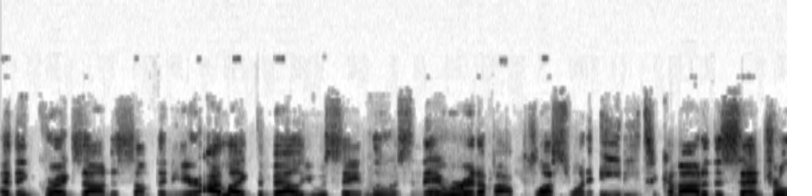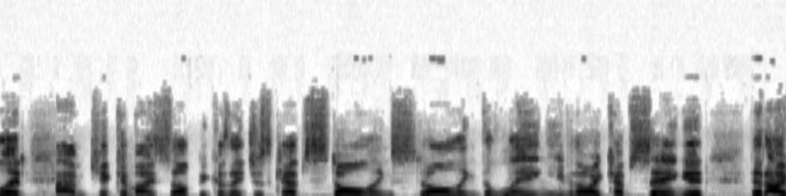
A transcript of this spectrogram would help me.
I think Greg's onto something here. I like the value with St. Louis, and they were at about plus 180 to come out of the Central. And I'm kicking myself because I just kept stalling, stalling, delaying, even though I kept saying it that I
